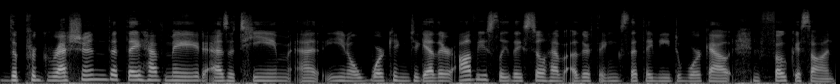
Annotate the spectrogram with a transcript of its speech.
the progression that they have made as a team at you know working together obviously they still have other things that they need to work out and focus on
